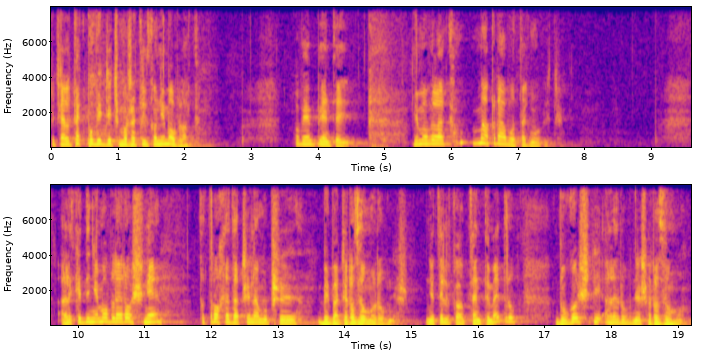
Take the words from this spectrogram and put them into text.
Wiecie, ale tak powiedzieć może tylko niemowlak. Powiem więcej. Niemowlak ma prawo tak mówić. Ale kiedy niemowlę rośnie, to trochę zaczyna mu przybywać rozumu również. Nie tylko centymetrów długości, ale również rozumu.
